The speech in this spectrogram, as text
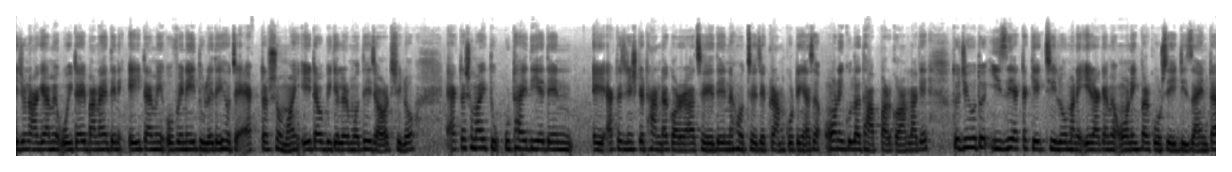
এই জন্য আগে আমি ওইটাই বানাই দেন এইটা আমি ওভেনেই তুলে দিই হচ্ছে একটার সময়। এইটাও বিকেলের মধ্যেই যাওয়ার ছিল। একটা সময় উঠাই দিয়ে দেন এই একটা জিনিসকে ঠান্ডা করার আছে দেন হচ্ছে যে ক্রাম কোটিং আছে, অনেকগুলো ধাপ পার করা লাগে। তো যেহেতু ইজি একটা কেক ছিল মানে এর আগে আমি অনেকবার করছি এই ডিজাইনটা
